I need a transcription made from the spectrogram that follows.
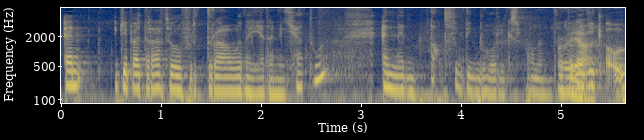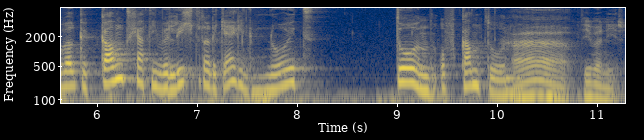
En ik heb uiteraard wel vertrouwen dat jij dat niet gaat doen. En net dat vind ik behoorlijk spannend. Want Oh dan denk ik, oh, welke kant gaat die belichten dat ik eigenlijk nooit toon of kan tonen? Ah, op die manier.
